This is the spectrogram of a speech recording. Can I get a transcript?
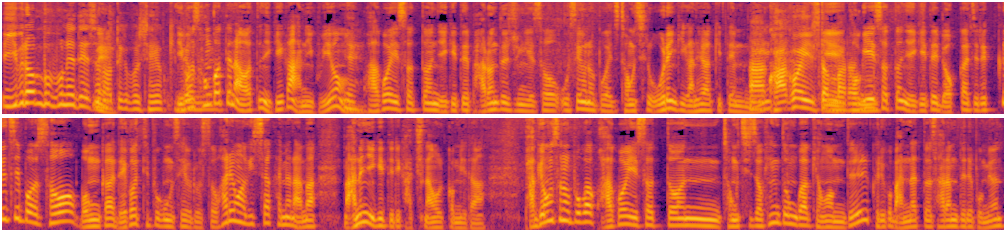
이런 부분에 대해서는 네. 어떻게 보세요? 이번 선거 때 나왔던 얘기가 아니고요. 예. 과거에 있었던 얘기들 발언들 중에서 오세훈 후보가 이제 정치를 오랜 기간 해왔기 때문에 아, 과거에 있었던 예, 발언 거기에 있었던 얘기들 몇 가지를 끄집어서 뭔가 네거티브 공세로서 활용하기 시작하면 아마 많은 얘기들이 같이 나올 겁니다. 박영선 후보가 과거에 있었던 정치적 행동과 경험들 그리고 만났던 사람들을 보면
